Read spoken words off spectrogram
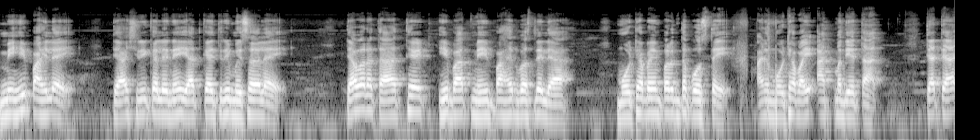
मीही पाहिलं आहे त्या श्रीकलेने यात काहीतरी मिसळलं आहे त्यावर आता थेट ही बातमी बाहेर बसलेल्या मोठ्या बाईंपर्यंत पोचते आणि मोठ्या बाई आतमध्ये येतात. त्या त्या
